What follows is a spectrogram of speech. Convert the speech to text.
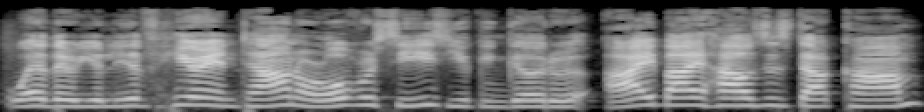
whether you live here in town or overseas, you can go to ibuyhouses.com,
